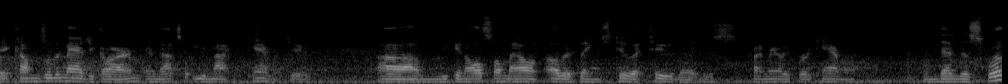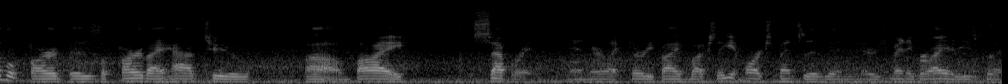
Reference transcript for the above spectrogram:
It comes with a magic arm, and that's what you mount your camera to. Um, you can also mount other things to it too, but is primarily for a camera. And then the swivel part is the part I had to uh, buy separate, and they're like 35 bucks. They get more expensive, and there's many varieties, but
